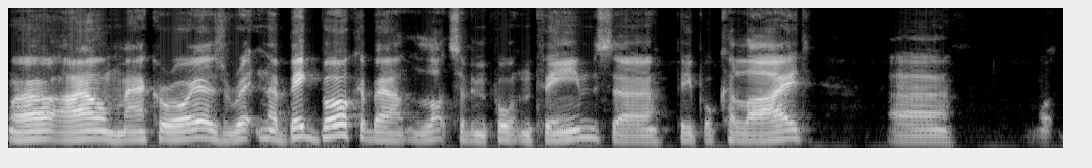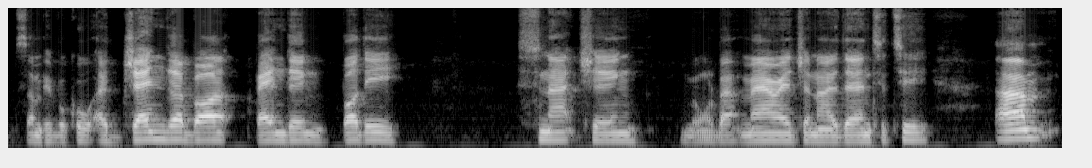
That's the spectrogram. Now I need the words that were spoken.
Well, Isle McElroy has written a big book about lots of important themes. Uh, people collide, uh, what some people call agenda bo- bending, body snatching, all about marriage and identity. Um,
